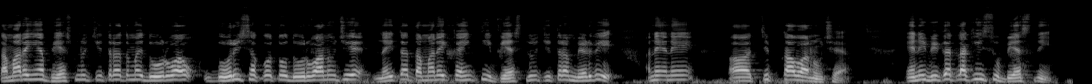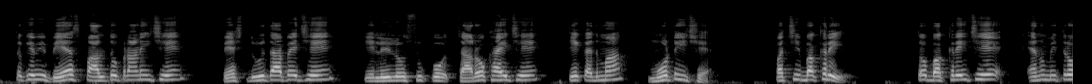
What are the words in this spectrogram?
તમારે અહીંયા ભેંસનું ચિત્ર તમે દોરવા દોરી શકો તો દોરવાનું છે, નહીંતર તમારે કંઈકથી ભેંસનું ચિત્ર મેળવી અને એને ચિપકાવવાનું છે. એની વિગત લખીશું ભેંસની. તો કે ભેંસ પાલતુ પ્રાણી છે, ભેંસ દૂધ આપે છે, તે લીલો સૂકો ચારો ખાય છે, તે કદમાં મોટી છે. પછી બકરી. તો બકરી છે, એનું મિત્રો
